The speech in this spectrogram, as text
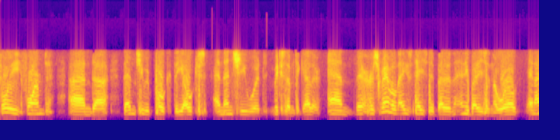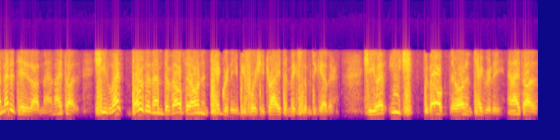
fully formed, and uh, then she would poke the yolks, and then she would mix them together. And her scrambled eggs tasted better than anybody's in the world. And I meditated on that, and I thought she let both of them develop their own integrity before she tried to mix them together. She let each their own integrity. And I thought,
